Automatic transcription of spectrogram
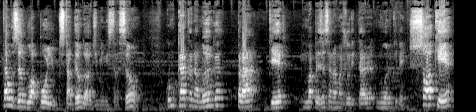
está usando o apoio que está dando à administração como carta na manga para ter uma presença na majoritária no ano que vem. Só que,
